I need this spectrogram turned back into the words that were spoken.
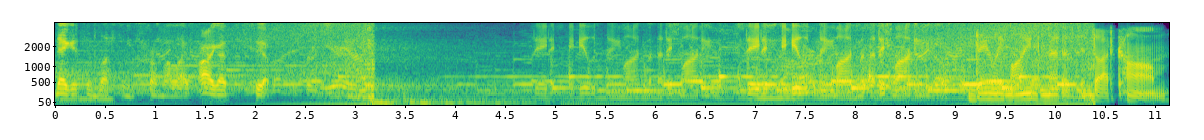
negative lessons from my life. All right, guys, see ya. DailyMindMedicine.com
